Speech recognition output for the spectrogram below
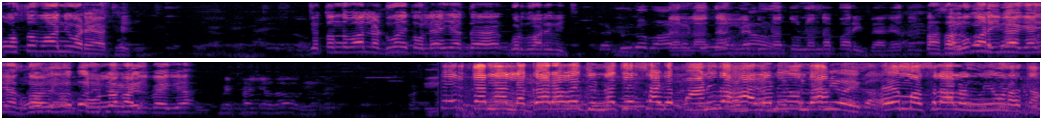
ਉਸ ਤੋਂ ਬਾਅਦ ਨਹੀਂ ਵੜਿਆ ਇੱਥੇ ਜੀ। ਜਿੱਤੋਂ ਤੋਂ ਬਾਅਦ ਲੱਡੂਆਂ 'ਚ ਤੋਲਿਆ ਸੀ ਅੱਧਾ ਗੁਰਦੁਆਰੇ ਵਿੱਚ। ਤੁਹਾਨੂੰ ਲੱਗਦਾ ਨੀ ਲੱਡੂ ਨਾਲ ਤੋਲਣ ਦਾ ਭਾਰੀ ਪੈ ਗਿਆ ਤੁਹਾਨੂੰ। ਤਾਂ ਸਾਨੂੰ ਭਾਰੀ ਪੈ ਗਿਆ ਜੀ ਅਸਕਾ ਤੋਲਣਾ ਭਾਰੀ ਪੈ ਗਿਆ। ਫਿਰ ਤਾਂ ਨਾ ਲੱਗਾ ਰਹੇ ਜਿੰਨਾ ਚਿਰ ਸਾਡੇ ਪਾਣੀ ਦਾ ਹੱਲ ਨਹੀਂ ਹੁੰਦਾ ਇਹ ਮਸਲਾ ਹੱਲ ਨਹੀਂ ਹੋਣਾ ਤਾਂ।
